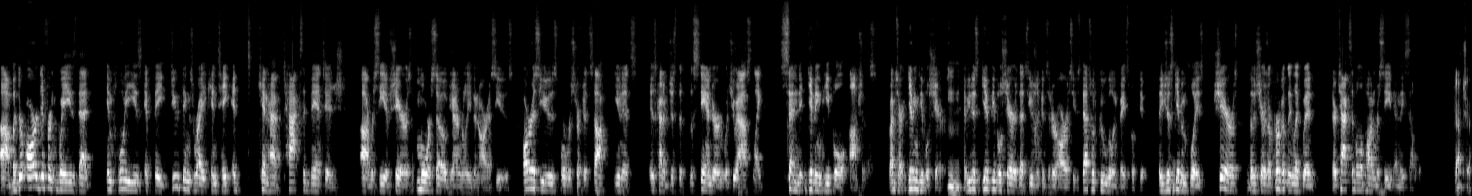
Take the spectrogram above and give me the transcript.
Um, but there are different ways that employees if they do things right can take it can have tax advantaged uh, receipt of shares more so generally than rsus rsus or restricted stock units is kind of just the, the standard which you asked like send giving people options I'm sorry, giving people shares. Mhm. If you just give people shares, that's usually considered RSUs. That's what Google and Facebook do. They just give employees shares. Those shares are perfectly liquid. They're taxable upon receipt, and they sell them. Gotcha.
